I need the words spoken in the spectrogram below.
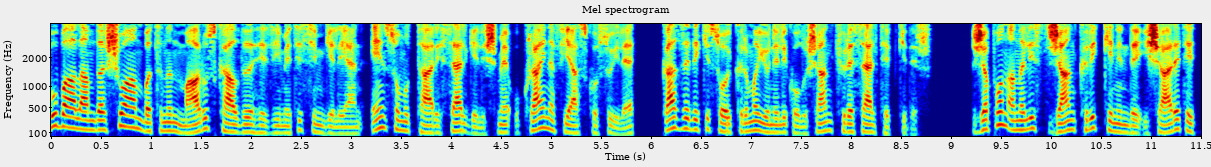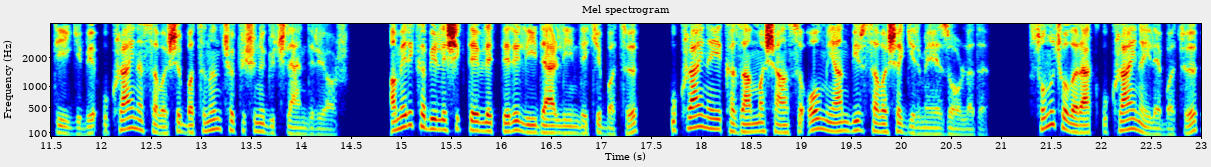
Bu bağlamda şu an Batı'nın maruz kaldığı hezimeti simgeleyen en somut tarihsel gelişme Ukrayna fiyaskosu ile Gazze'deki soykırıma yönelik oluşan küresel tepkidir. Japon analist Jean Krikke'nin de işaret ettiği gibi Ukrayna Savaşı Batı'nın çöküşünü güçlendiriyor. Amerika Birleşik Devletleri liderliğindeki Batı, Ukrayna'yı kazanma şansı olmayan bir savaşa girmeye zorladı. Sonuç olarak Ukrayna ile Batı,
